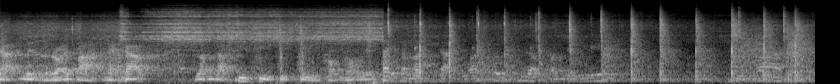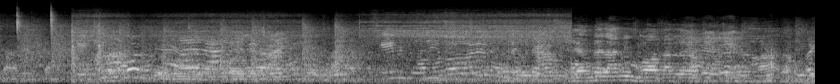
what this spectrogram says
จาก 100 บาทนะครับลำดับที่ 44 ของน้องเล็กให้กำลังใจวัดต้นเชือกวันนี้ถือว่าการจากยังได้ร้านนิ่มพอกันเลยคุณ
